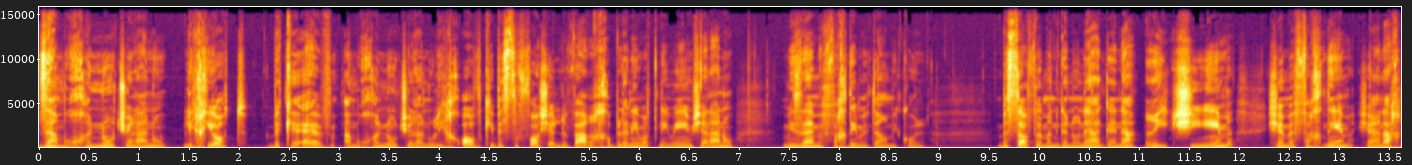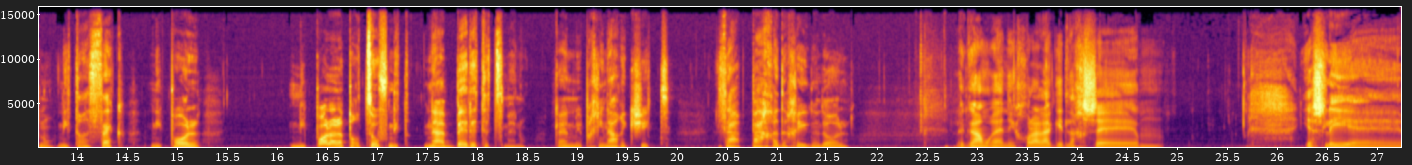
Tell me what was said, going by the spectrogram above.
זה המוכנות שלנו לחיות בכאב, המוכנות שלנו לכאוב, כי בסופו של דבר החבלנים הפנימיים שלנו, מזה הם מפחדים יותר מכל. בסוף הם מנגנוני הגנה רגשיים שמפחדים שאנחנו נתרסק, ניפול, ניפול על הפרצוף, נת, נאבד את עצמנו, כן? מבחינה רגשית. זה הפחד הכי גדול. לגמרי, אני יכולה להגיד לך שיש לי אה,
